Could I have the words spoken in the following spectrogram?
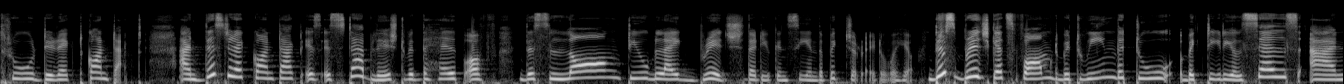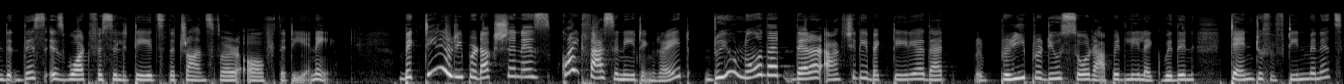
through direct contact and this direct contact is established with the help of this long tube like bridge that you can see in the picture right over here. This bridge gets formed between the two bacterial cells and this is what facilitates the transfer of the DNA. Bacterial reproduction is quite fascinating, right? Do you know that there are actually bacteria that reproduce so rapidly like within 10 to 15 minutes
